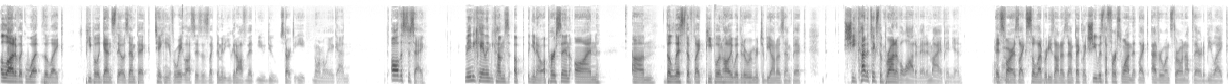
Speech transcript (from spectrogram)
a lot of like what the like people against the ozempic taking it for weight loss is is like the minute you get off of it you do start to eat normally again all this to say mindy kaling becomes a you know a person on um the list of like people in hollywood that are rumored to be on ozempic she kind of takes the brunt of a lot of it, in my opinion. As Mhm. far as like celebrities on Ozempic, like she was the first one that like everyone's throwing up there to be like,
